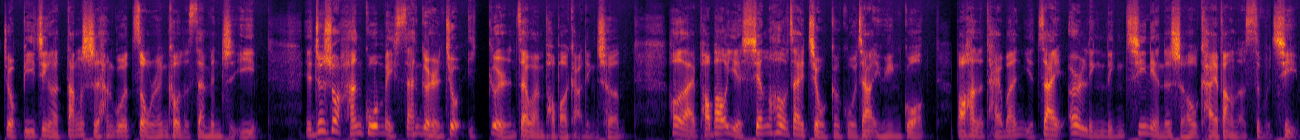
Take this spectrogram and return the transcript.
就逼近了当时韩国总人口的三分之一。也就是说，韩国每三个人就一个人在玩跑跑卡丁车。后来，跑跑也先后在九个国家营运过。包含了台湾，也在二零零七年的时候开放了伺服器。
